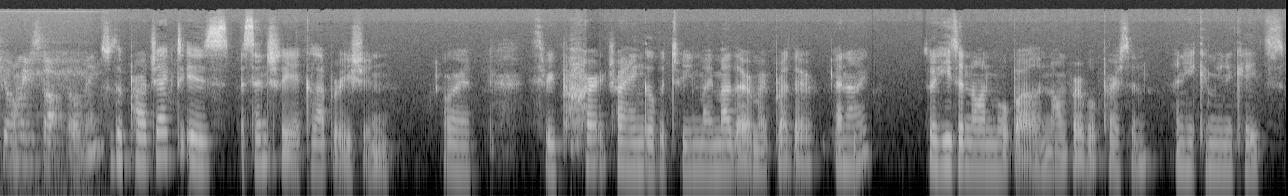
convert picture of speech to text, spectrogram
Do you want me to stop filming? So the project is essentially a collaboration or a three-part triangle between my mother, my brother, and I. So he's a non-mobile and non-verbal person, and he communicates.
